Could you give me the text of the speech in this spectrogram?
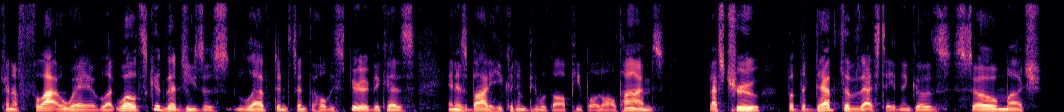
kind of flat way of like, well, it's good that Jesus left and sent the Holy Spirit because in his body he couldn't be with all people at all times. That's true, but the depth of that statement goes so much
